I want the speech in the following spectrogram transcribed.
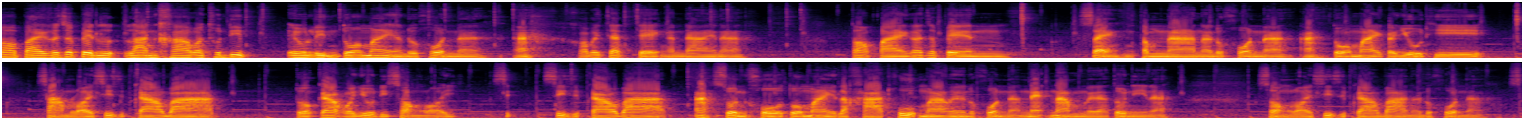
ต่อไปก็จะเป็นร้านค้าวัตถุดิบเอลลินตัวใหม่อะทุกคนนะ อะก็ไปจัดแจงกันได้นะ ต่อไปก็จะเป็นแสงของตำนานนะทุกคนนะ อะตัวใหม่ก็อยู่ที่ 349 บาท ตัวเก้าก็อยู่ที่ 249 บาท อะส่วนโคตัวใหม่ราคาถูกมากเลยนะทุกคนนะ แนะนำเลยนะตัวนี้นะ 249 บาทนะทุกคนนะ แส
